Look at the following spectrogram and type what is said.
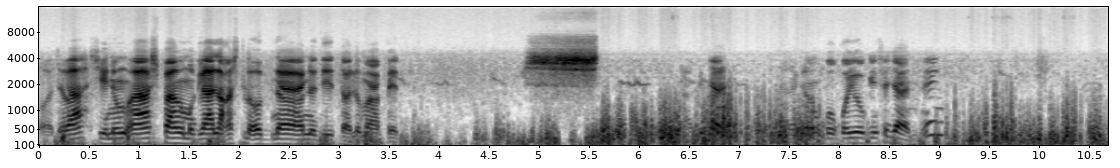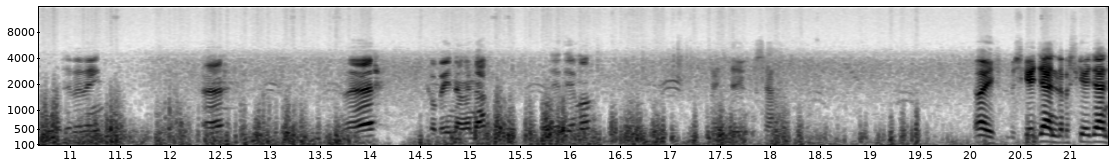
O, di ba? Sinong ahas pang maglalakas loob na ano dito, lumapit. Sabi niyan. Talagang kukuyugin sa dyan. Ring. Ano ring? Ha? Ha? Ikaw ba yung nanganak? Dede mo? Ay, ito yung isa. Ay, labas kayo dyan, labas kayo dyan.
